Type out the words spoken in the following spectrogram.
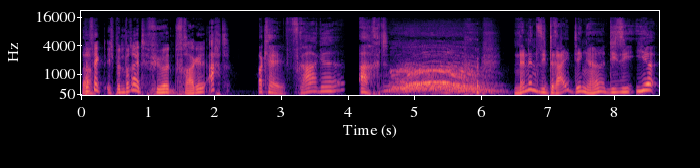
Perfekt, ich bin bereit für Frage 8. Okay, Frage 8. Nennen Sie drei Dinge, die Sie ihr.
